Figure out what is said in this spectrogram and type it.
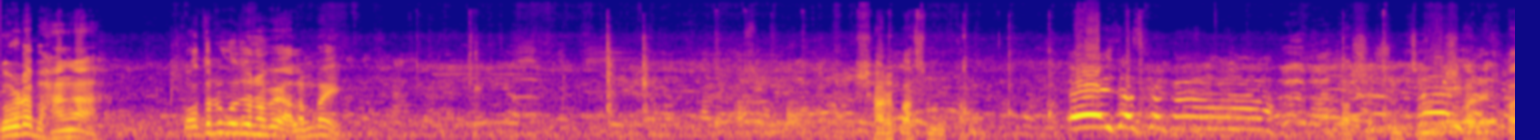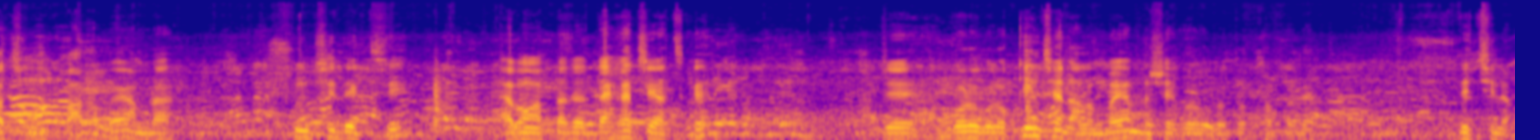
গরুটা ভাঙা। কতটুকু ওজন হবে আলম ভাই? সাড়ে পাঁচ মন পান দর্শক শুনছেন সাড়ে পাঁচ মিনিট পার হবে। আমরা শুনছি দেখছি এবং আপনাদের দেখাচ্ছি আজকে যে গরুগুলো কিনছেন আলম ভাই। আমরা সেই গরুগুলো তথ্য আপনাদের দিচ্ছিলাম।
